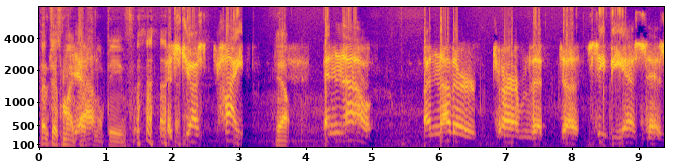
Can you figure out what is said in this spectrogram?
that's just my Yeah. personal peeve. It's just hype. yeah. And now, another term that uh, CBS has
